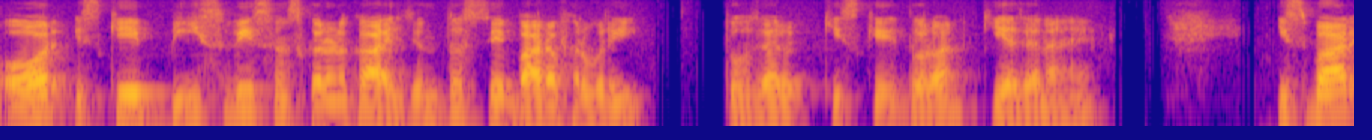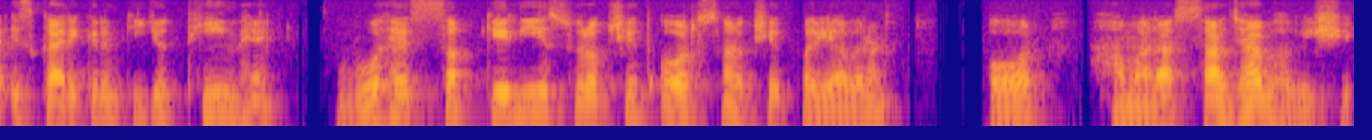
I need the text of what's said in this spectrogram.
और इसके बीसवें संस्करण का आयोजन 10 से 12 फरवरी 2021 के दौरान किया जाना है। इस बार इस कार्यक्रम की जो थीम है, वो है सबके लिए सुरक्षित और संरक्षित पर्यावरण और हमारा साझा भविष्य।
